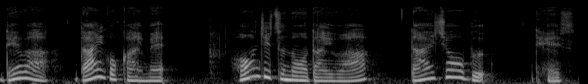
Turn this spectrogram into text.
では第5回目。本日のお題は「大丈夫」です。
